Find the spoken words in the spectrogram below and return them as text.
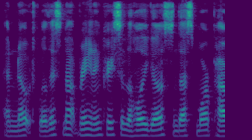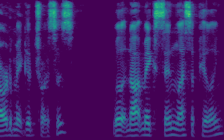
And note, will this not bring an increase of the Holy Ghost and thus more power to make good choices? Will it not make sin less appealing?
